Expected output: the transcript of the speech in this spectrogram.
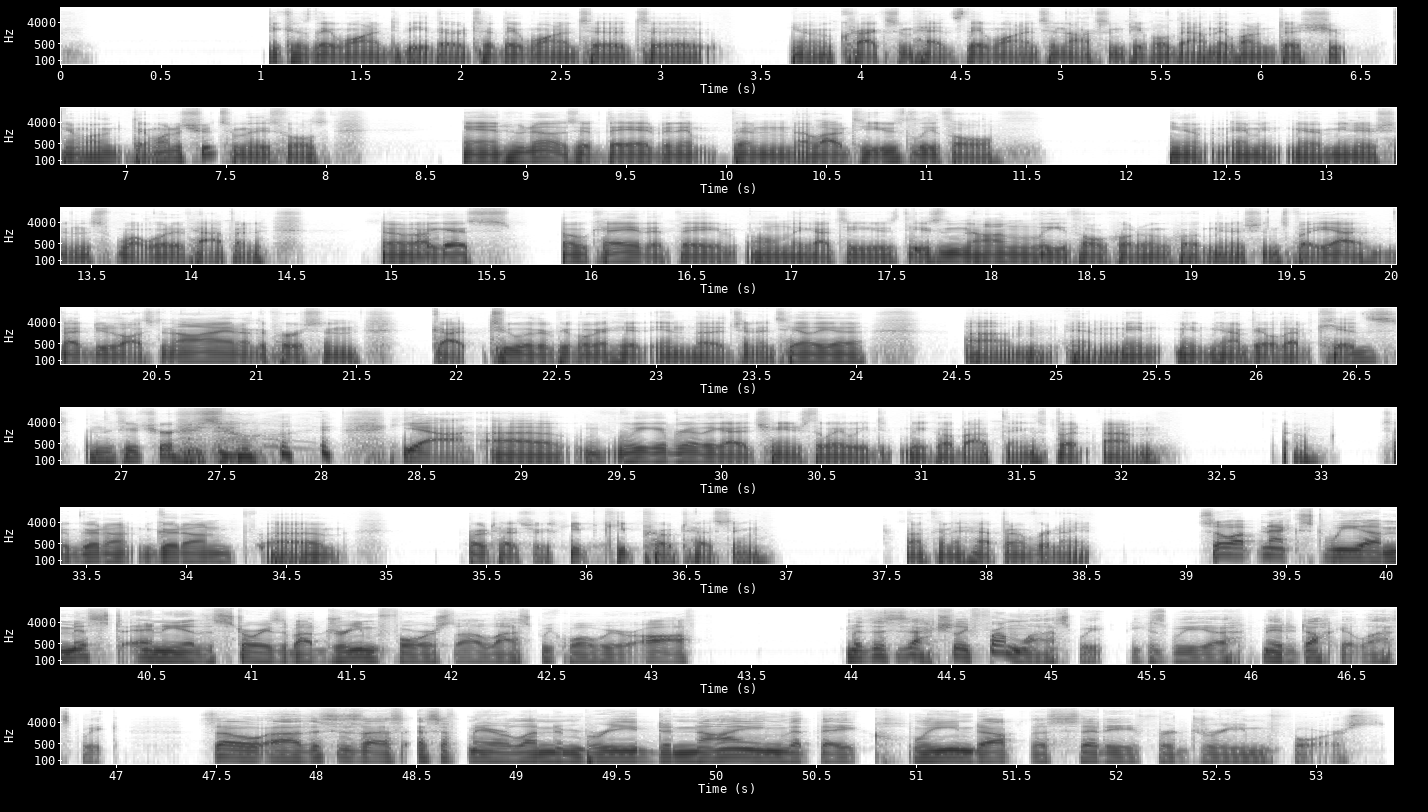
because they wanted to be there. To they wanted to to you know crack some heads. They wanted to knock some people down. They wanted to shoot. You know, they wanted to shoot some of these fools. And who knows if they had been been allowed to use lethal, you know, munitions, what would have happened? So I guess okay that they only got to use these non-lethal quote unquote munitions. But yeah, that dude lost an eye. Another person got two other people got hit in the genitalia, um, and may, may not be able to have kids in the future. So yeah, uh, we really got to change the way we we go about things. But um, so so good on good on uh, protesters. Keep keep protesting. It's not going to happen overnight. So up next, we uh, missed any of the stories about Dreamforce uh, last week while we were off, but this is actually from last week because we uh, made a docket last week. So uh, this is uh, SF Mayor London Breed denying that they cleaned up the city for Dreamforce.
